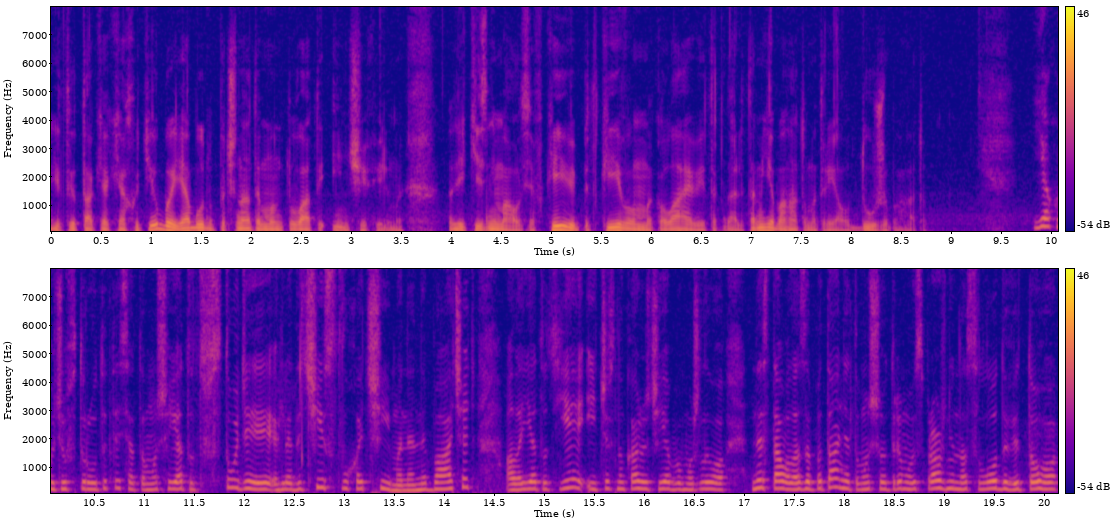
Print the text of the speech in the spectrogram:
йти так, як я хотів би, я буду починати монтувати інші фільми, які знімалися в Києві, під Києвом, Миколаєві і так далі. Там є багато матеріалу, дуже багато. Я хочу втрутитися, тому що я тут в студії глядачі, слухачі мене не бачать, але я тут є, і чесно кажучи, я би можливо не ставила запитання, тому що отримую справжню насолоду від того,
